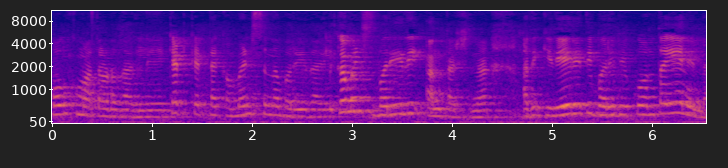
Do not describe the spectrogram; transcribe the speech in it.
ಕೊಂಕು ಮಾತಾಡೋದಾಗಲಿ, ಕೆಟ್ಟ ಕೆಟ್ಟ ಕಮೆಂಟ್ಸನ್ನು ಬರೆಯೋದಾಗಲಿ ಕಮೆಂಟ್ಸ್ ಬರೀರಿ ಅಂದ ತಕ್ಷಣ ಅದಕ್ಕೆ ಇದೇ ರೀತಿ ಬರಿಬೇಕು ಅಂತ ಏನಿಲ್ಲ.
